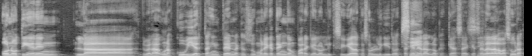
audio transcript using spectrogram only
o no tienen la, ¿verdad? unas cubiertas internas que se supone que tengan para que los lixiviados, que son los líquidos este que generan, lo que, que, hace, que sale de la basura,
